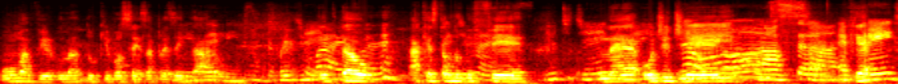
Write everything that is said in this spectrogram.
uma vírgula do que vocês Que apresentaram. delícia. Foi demais, Então, né? A questão do Foi demais. buffet, E o DJ né? também. O DJ. Nossa, Que é- F3.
